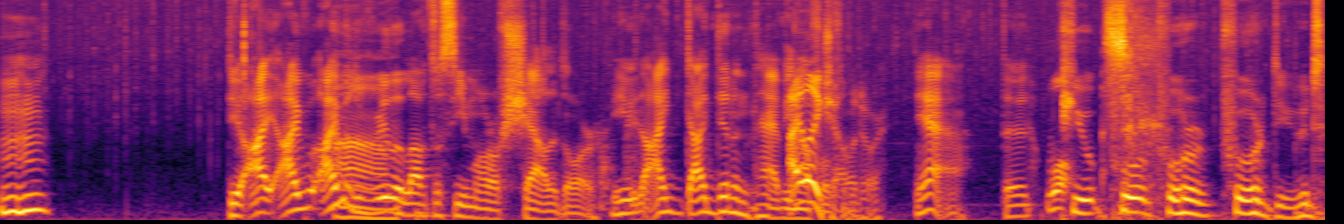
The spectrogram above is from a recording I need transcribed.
Mm-hmm. Dude, I, I, I would really um, love to see more of Shalidor. He, I, I didn't have enough I like of him. Yeah, the Well, pu- poor, poor, poor dude.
